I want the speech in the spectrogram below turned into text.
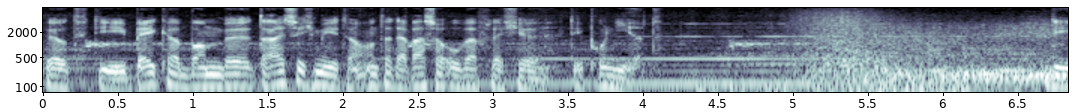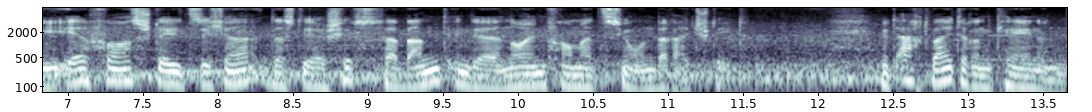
wird die Baker-Bombe 30 Meter unter der Wasseroberfläche deponiert. Die Air Force stellt sicher, dass der Schiffsverband in der neuen Formation bereitsteht. Mit acht weiteren Kähnen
